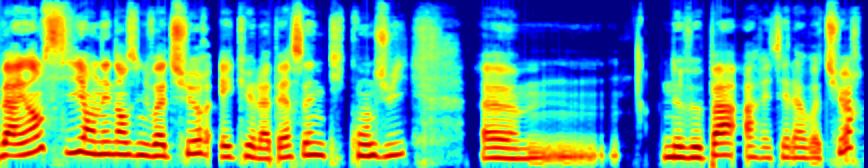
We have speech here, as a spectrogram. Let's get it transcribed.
Par exemple, si on est dans une voiture et que la personne qui conduit euh, ne veut pas arrêter la voiture,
